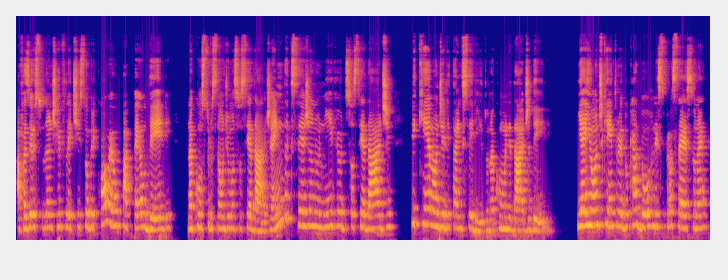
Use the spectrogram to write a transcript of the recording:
a fazer o estudante refletir sobre qual é o papel dele na construção de uma sociedade, ainda que seja no nível de sociedade pequeno onde ele está inserido, na comunidade dele. E aí onde que entra o educador nesse processo, né?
